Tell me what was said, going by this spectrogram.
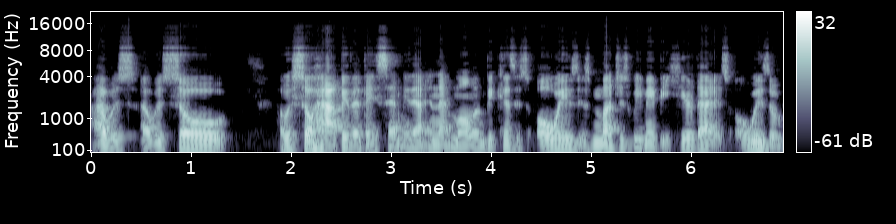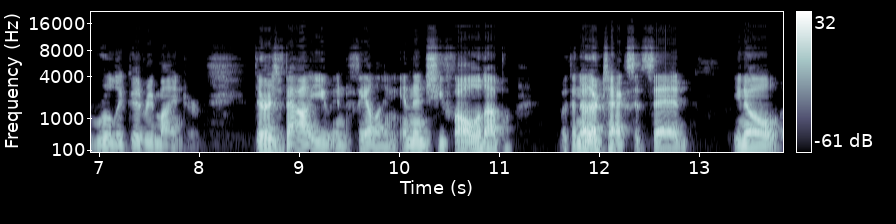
i was i was so I was so happy that they sent me that in that moment because it's always, as much as we maybe hear that, it's always a really good reminder. There is value in failing. And then she followed up with another text that said, you know,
